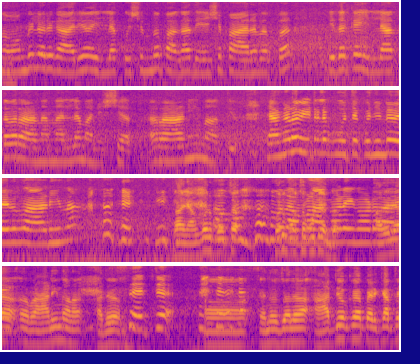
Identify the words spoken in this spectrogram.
നോമ്പിൽ ഒരു കാര്യവും ഇല്ല. കുശുമ്പ് പക ദേഷ്യ പാരവെപ്പ് ഇതൊക്കെ ഇല്ലാത്തവരാണ്. നല്ല മനുഷ്യർ. റാണി മാത്യു. ഞങ്ങളുടെ വീട്ടിലെ പൂച്ചക്കുഞ്ഞിന്റെ പേര് റാണി സെറ്റ്. എന്ന് വെച്ചാൽ ആദ്യമൊക്കെ പെരക്കാത്ത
